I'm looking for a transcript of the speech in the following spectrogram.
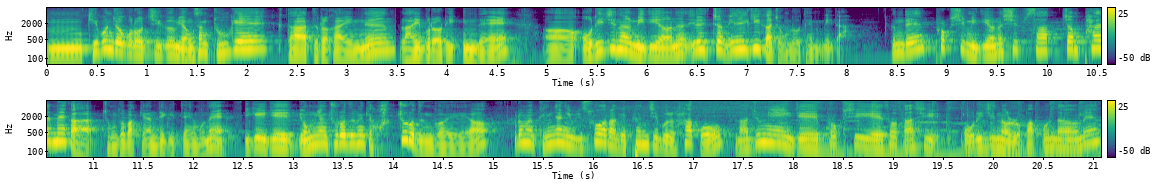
음, 기본적으로 지금 영상 두 개가 들어가 있는 라이브러리인데 어, 오리지널 미디어는 1.1기가 정도 됩니다. 근데 프록시 미디어는 14.8메가 정도밖에 안 되기 때문에 이게 이제 용량 줄어드는 게 확 줄어든 거예요. 그러면 굉장히 수월하게 편집을 하고 나중에 이제 프록시에서 다시 오리지널로 바꾼 다음에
